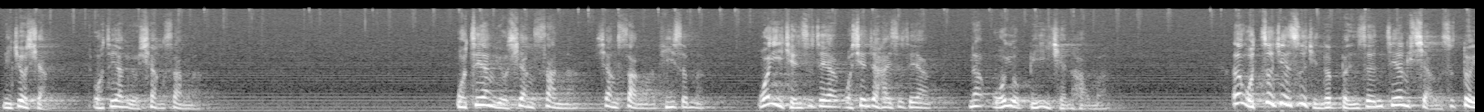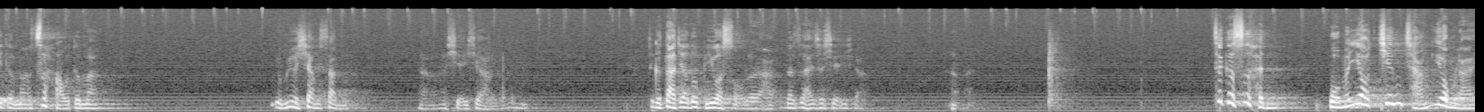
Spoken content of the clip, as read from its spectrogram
你就想，我这样有向上吗？我这样有向善吗？向上吗？提升吗？我以前是这样，我现在还是这样，那我有比以前好吗？而我这件事情的本身这样想是对的吗？是好的吗？有没有向善啊，写一下。这个大家都比我熟了哈，但是还是写一下。这个是很我们要经常用来，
